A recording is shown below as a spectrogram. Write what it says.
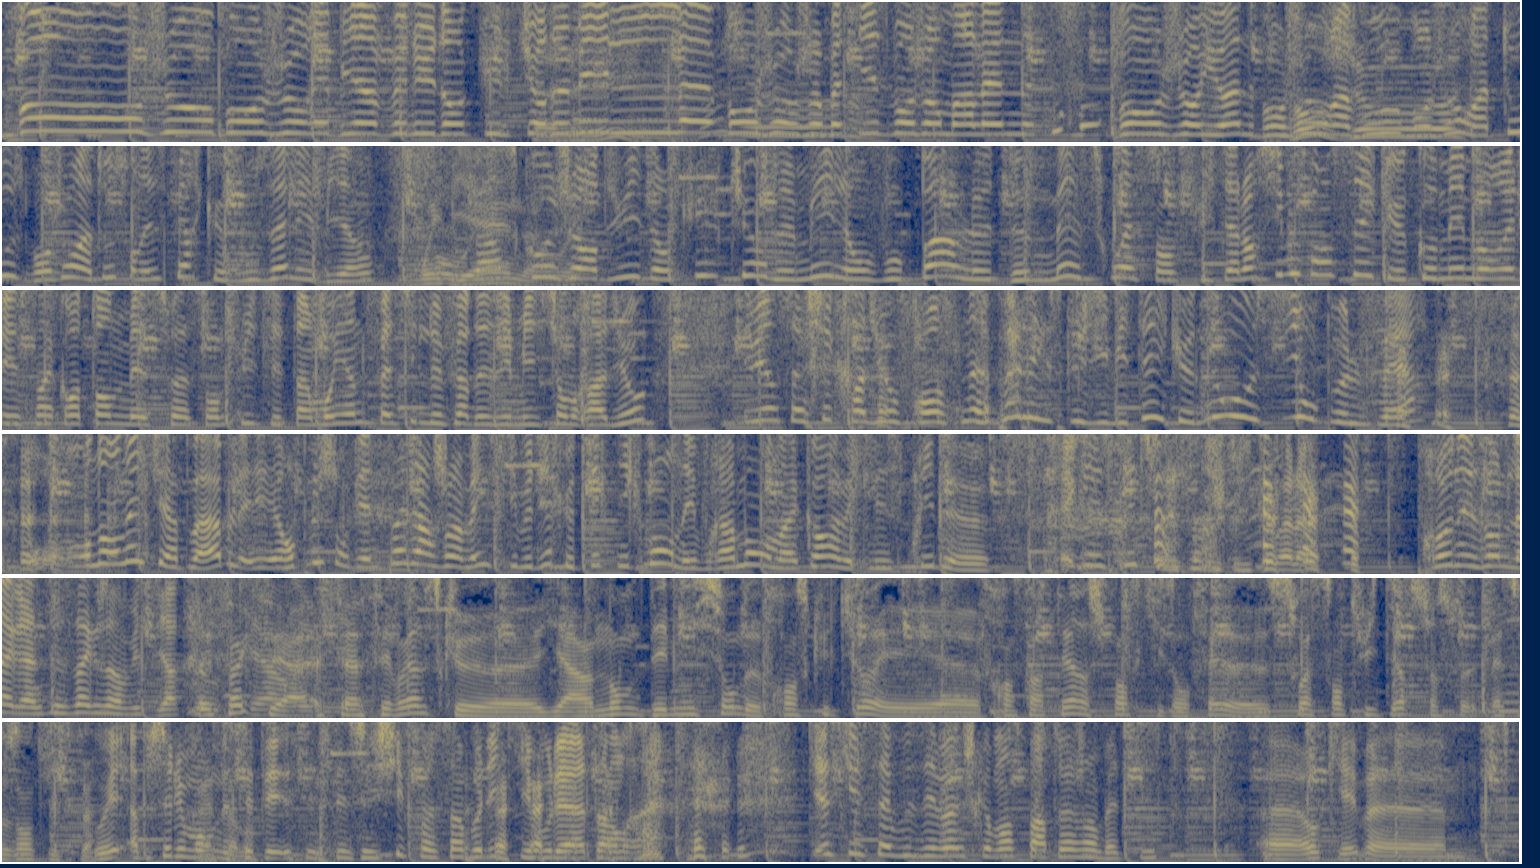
Bonjour, bonjour et bienvenue dans Culture 2000. Bonjour, Jean-Baptiste, bonjour Marlène, bonjour Johan, bonjour, à vous, bonjour à tous, bonjour à tous. On espère que vous allez bien. Parce qu'aujourd'hui dans Culture 2000, on vous parle de mai 68. Alors si vous pensez que commémorer les 50 ans de mai 68 c'est un moyen facile de faire des émissions de radio, eh bien sachez que Radio France n'a pas l'exclusivité et que nous aussi on peut le faire. On en est capable et en plus on gagne pas d'argent avec, ce qui veut dire que techniquement on est vraiment en accord avec l'esprit de, avec l'esprit de 68. Voilà. Prenez-en de la graine, c'est ça que j'ai envie de dire. C'est vrai que c'est- c'est assez vrai parce qu'il y a un nombre d'émissions de France Culture et euh, France Inter, je pense qu'ils ont fait euh, 68 heures sur ce- mai 68. Quoi. Oui, absolument. Récemment. C'était c'était ce chiffre symbolique qu'il voulait atteindre. Qu'est-ce que ça vous évoque? Je commence par toi, Jean-Baptiste. Euh, ok, bah,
